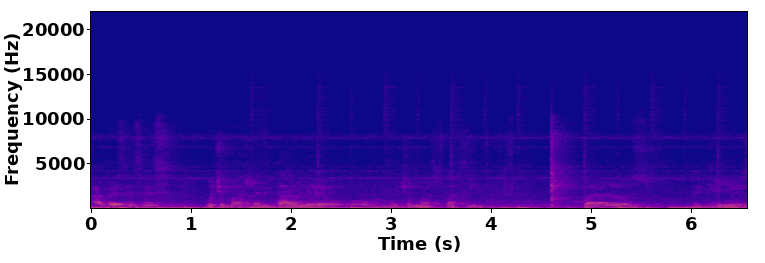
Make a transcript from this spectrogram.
a veces es mucho más rentable o, mucho más fácil para los pequeños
